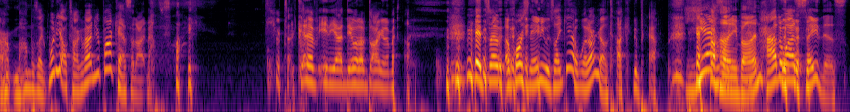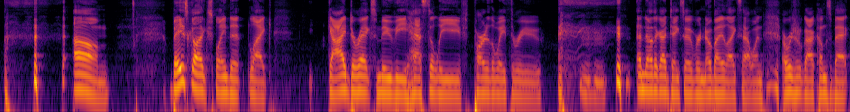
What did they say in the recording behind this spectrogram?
her mom was like, what are y'all talking about in your podcast tonight? And I was like, you don't have any idea what I'm talking about. and so, of course, Nanny was like, yeah, what are y'all talking about? Yeah, was like, honey bun. how do I say this? um, basically, I explained it like guy directs movie has to leave part of the way through. Hmm Another guy takes over. Nobody likes that one. Original guy comes back,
